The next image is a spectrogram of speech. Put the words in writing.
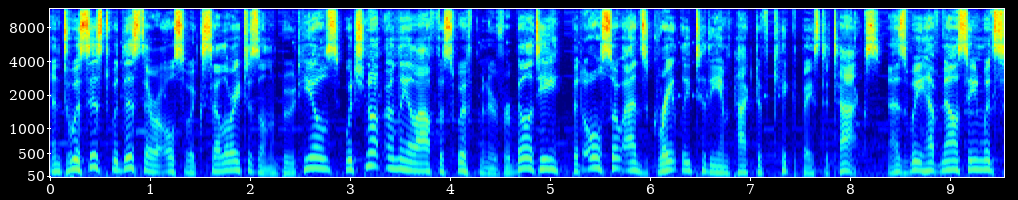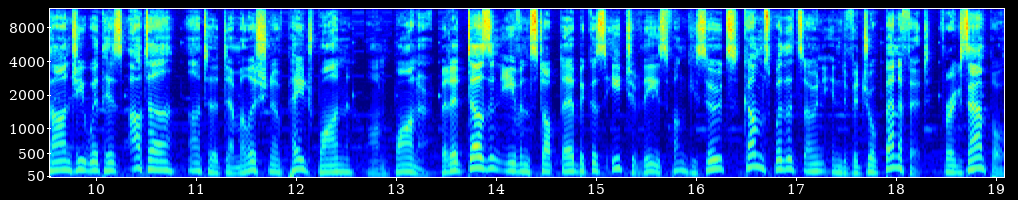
And to assist with this, there are also accelerators on the boot heels, which not only allow for swift maneuverability, but also adds greatly to the impact of kick-based attacks, as we have now seen with Sanji with his utter, utter demolition of Page One on Wano. But it doesn't even stop there because each of these funky suits comes with its own individual benefit. For example,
